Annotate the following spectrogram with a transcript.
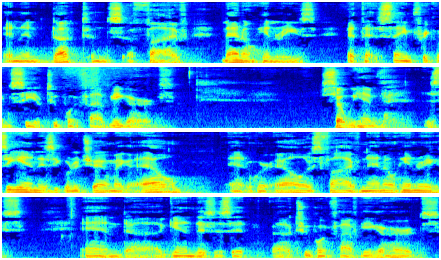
an inductance of 5 nanohenries at that same frequency of 2.5 gigahertz. So we have Zn is equal to j omega L and where L is 5 nanohenries. And uh, again, this is at uh, 2.5 gigahertz.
